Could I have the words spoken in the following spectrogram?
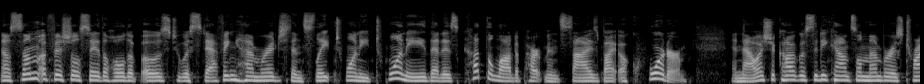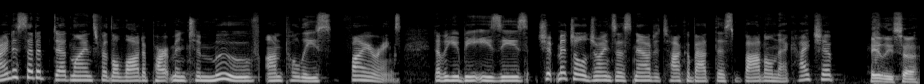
Now, some officials say the holdup owes to a staffing hemorrhage since late 2020 that has cut the law department's size by a quarter. And now a Chicago City Council member is trying to set up deadlines for the law department to move on police firings. WBEZ's Chip Mitchell joins us now to talk about this bottleneck. Hi, Chip. Hey, Lisa.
